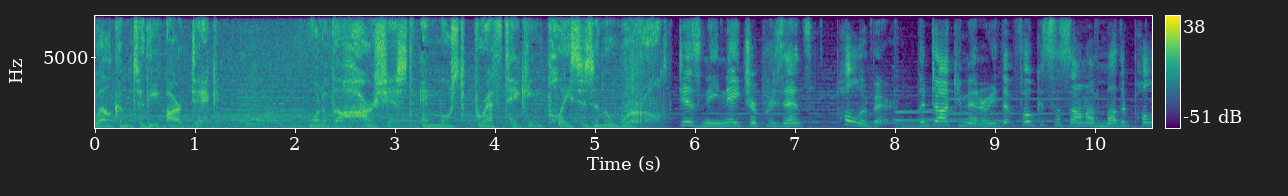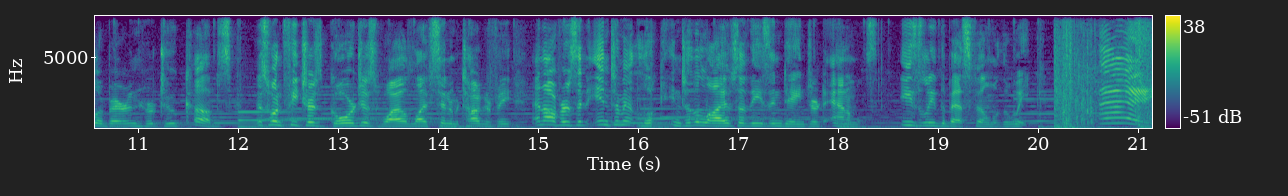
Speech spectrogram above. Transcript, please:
Welcome to the Arctic, one of the harshest and most breathtaking places in the world. Disneynature presents Polar Bear, the documentary that focuses on a mother polar bear and her two cubs. This one features gorgeous wildlife cinematography and offers an intimate look into the lives of these endangered animals. Easily the best film of the week. Hey!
